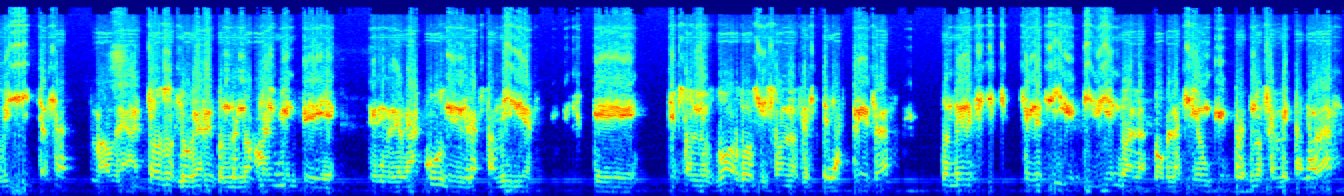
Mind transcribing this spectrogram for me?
visitas a, todos los lugares donde normalmente eh, acuden las familias, que son los bordos y son los, este, las presas, donde se les sigue pidiendo a la población que pues no se metan a nadar,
